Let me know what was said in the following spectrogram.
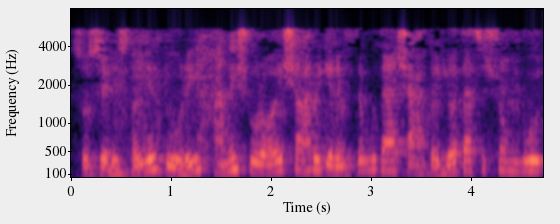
سوسیالیست های دوره همه شوراهای شهر رو گرفته بودن شهرداری ها دستشون بود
